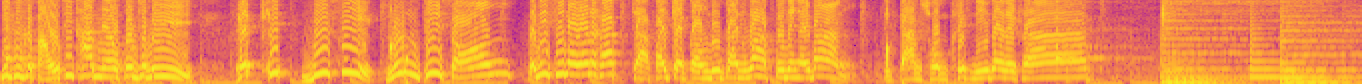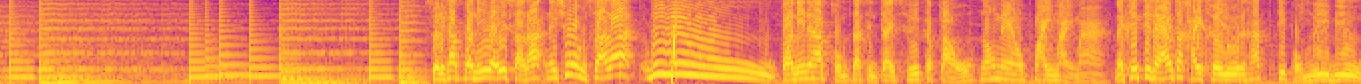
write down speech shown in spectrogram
นี่คือกระเป๋าที่ท่าสแมวควรจะมีเพชรคิดบีซี่รุ่นที่ 2 วันนี้ซื้อมาแล้วนะครับ จะไปแกะกล่องดูกันว่าเป็นยังไงบ้าง ติดตามชมคลิปนี้ได้เลยครับสวัสดีครับ วันนี้ไว้สาระในช่วงสาระรีวิวตอนนี้นะครับผมตัดสินใจซื้อกระเป๋าน้องแมวใบใหม่มา ในคลิปที่แล้วถ้าใครเคยดูนะครับ ที่ผมรีวิว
